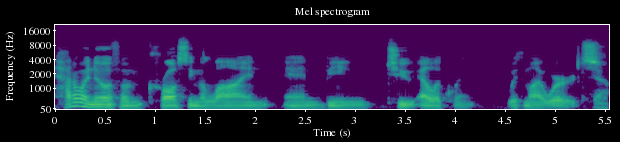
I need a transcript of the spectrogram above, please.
how do I know if I'm crossing the line and being too eloquent with my words? Yeah.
